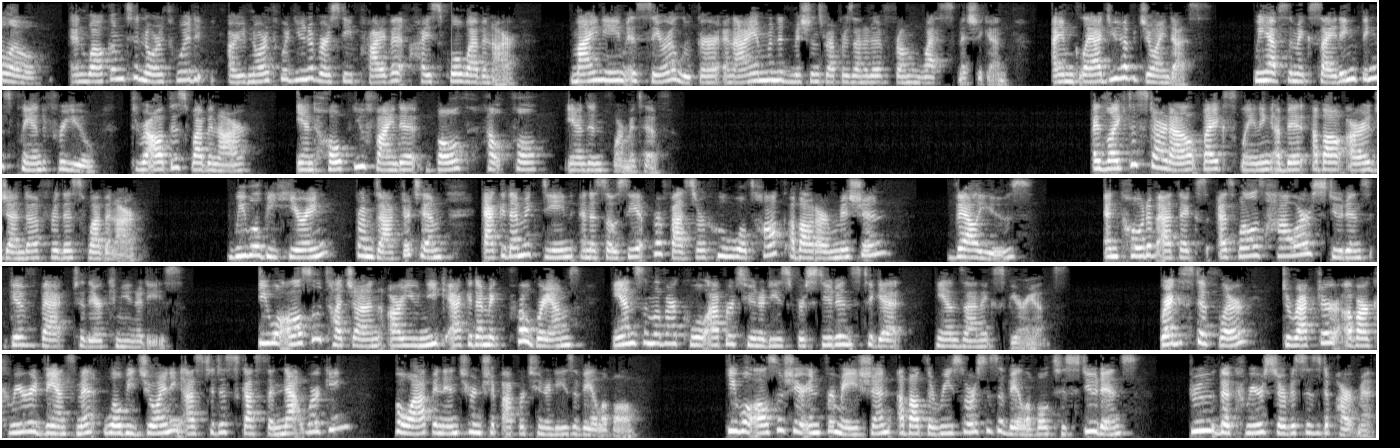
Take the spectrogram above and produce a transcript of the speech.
Hello, and welcome to Northwood, our Northwood University Private High School webinar. My name is Sarah Luker, and I am an admissions representative from West Michigan. I am glad you have joined us. We have some exciting things planned for you throughout this webinar and hope you find it both helpful and informative. I'd like to start out by explaining a bit about our agenda for this webinar. We will be hearing from Dr. Tim, Academic Dean and Associate Professor, who will talk about our mission, values, and code of ethics, as well as how our students give back to their communities. She will also touch on our unique academic programs and some of our cool opportunities for students to get hands-on experience. Greg Stifler, Director of our Career Advancement, will be joining us to discuss the networking, co-op, and internship opportunities available. He will also share information about the resources available to students through the Career Services Department.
